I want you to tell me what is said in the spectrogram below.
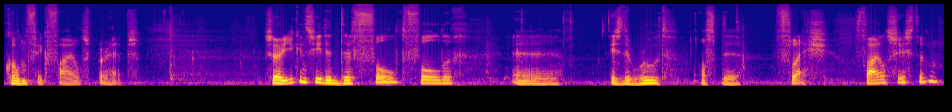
config files perhaps. So you can see the default folder uh, is the root of the Flash file system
